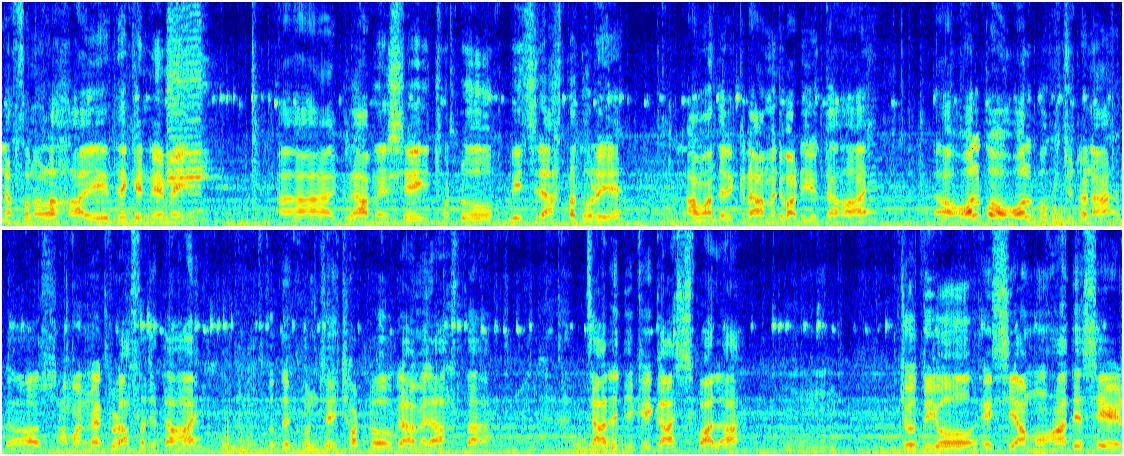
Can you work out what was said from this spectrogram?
ন্যাশনাল হাইওয়ে থেকে নেমে গ্রামের সেই ছোট পিচ রাস্তা ধরে আমাদের গ্রামের বাড়ি যেতে হয়। অল্প অল্প কিছুটা না সামান্য একটু রাস্তা যেতে হয়। তো দেখুন সেই ছোট্ট গ্রামের রাস্তা চারিদিকে গাছপালা। যদিও এশিয়া মহাদেশের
